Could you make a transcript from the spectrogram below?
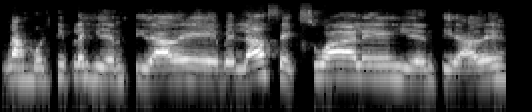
las múltiples identidades, ¿verdad? Sexuales, identidades,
